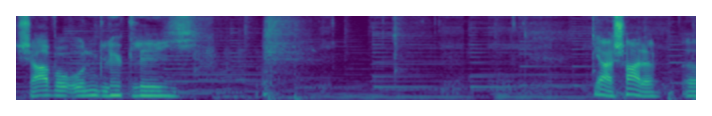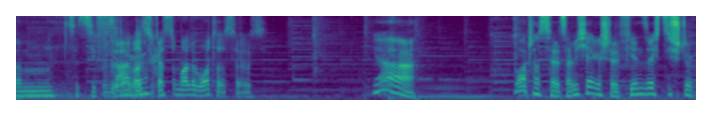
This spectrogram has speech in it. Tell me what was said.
Chavo unglücklich. Ja, schade. Ähm, ist jetzt die also, Frage. also ganz normale Water Cells. Ja. Water Cells habe ich hergestellt. 64 Stück.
